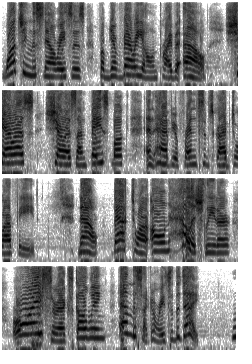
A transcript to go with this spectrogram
watching the snail races from your very own private hell. Share us, share us on Facebook, and have your friends subscribe to our feed. Now, back to our own hellish leader, RacerX Gullwing, and the second race of the day. Yay.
